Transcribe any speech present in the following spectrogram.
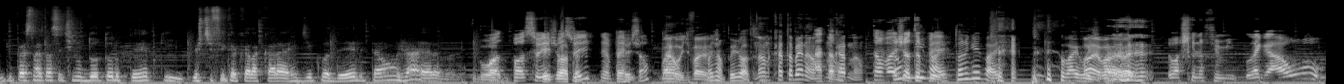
e que o personagem tá sentindo dor todo o tempo, que justifica aquela cara ridícula dele, então já era, brother. Boa. Po- Posso ir? PJ. Posso ir? Tem permissão? Vai, Rude, vai, Rude. não, PJ. Não, não quero também não. Ah, não tá quero bom. não. Então vai, Então JP. vai. Então ninguém vai. vai, Vai, Rudy, vai, vai. Eu acho que ele é um filme legal.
